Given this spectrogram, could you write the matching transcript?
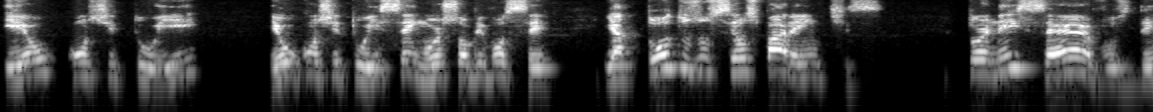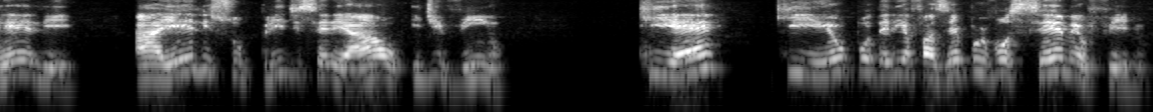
Eu constituí, eu o constituí Senhor sobre você e a todos os seus parentes. Tornei servos dele, a ele supri de cereal e de vinho. Que é que eu poderia fazer por você, meu filho?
